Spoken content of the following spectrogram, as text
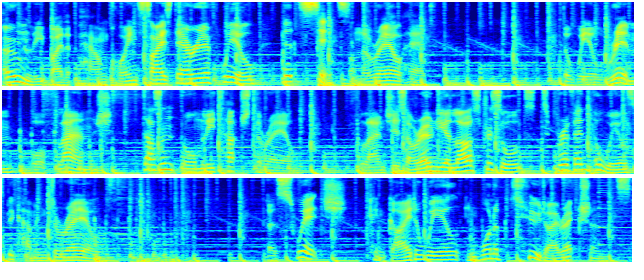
only by the pound coin sized area of wheel that sits on the railhead. The wheel rim, or flange, doesn't normally touch the rail. Flanges are only a last resort to prevent the wheels becoming derailed. A switch can guide a wheel in one of two directions.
